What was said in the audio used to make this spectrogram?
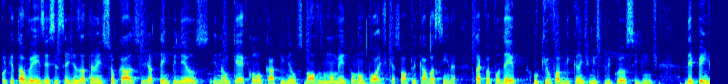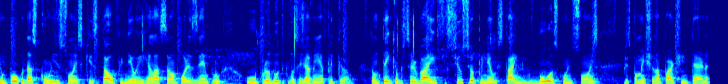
porque talvez esse seja exatamente o seu caso. Você já tem pneus e não quer colocar pneus novos no momento, ou não pode, quer só aplicar vacina. Será que vai poder? O que o fabricante me explicou é o seguinte: depende um pouco das condições que está o pneu em relação a, por exemplo, o produto que você já vem aplicando. Então tem que observar isso. Se o seu pneu está em boas condições, principalmente na parte interna,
